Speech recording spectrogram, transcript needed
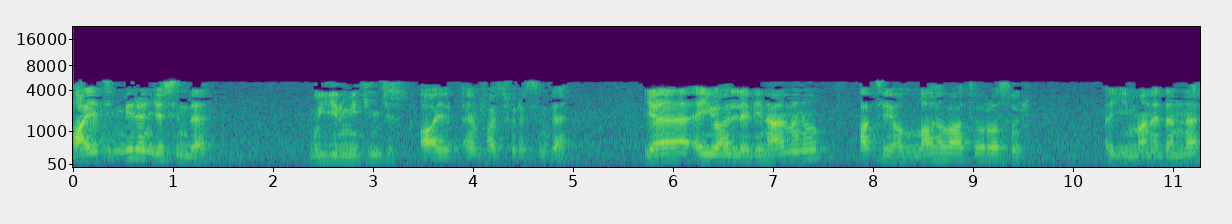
Ayetin bir öncesinde bu 22. ayet Enfal suresinde Ya eyyühellezine amenu atiyallahu ve atiyur rasul Ey iman edenler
